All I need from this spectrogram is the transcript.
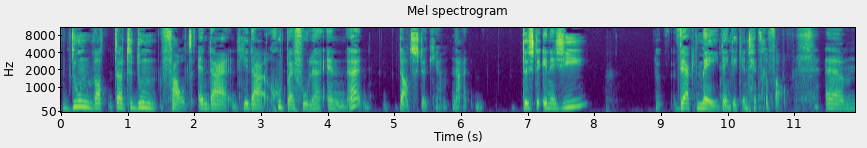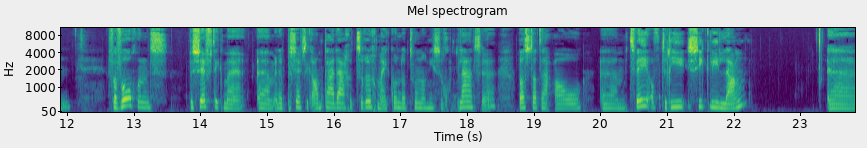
Doen wat er te doen valt. En daar, je daar goed bij voelen. En hè, dat stukje. Nou, dus de energie werkt mee, denk ik in dit geval. Um, vervolgens besefte ik me, um, en dat besefte ik al een paar dagen terug, maar ik kon dat toen nog niet zo goed plaatsen, was dat er al um, twee of drie cycli lang, uh,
